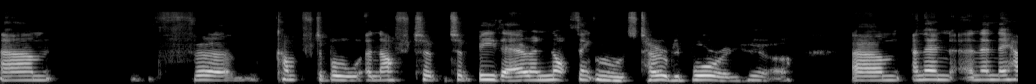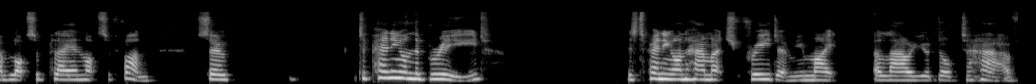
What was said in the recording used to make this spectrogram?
um, for comfortable enough to to be there and not think, oh, it's terribly boring here. Um, and then and then they have lots of play and lots of fun. So depending on the breed, is depending on how much freedom you might allow your dog to have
